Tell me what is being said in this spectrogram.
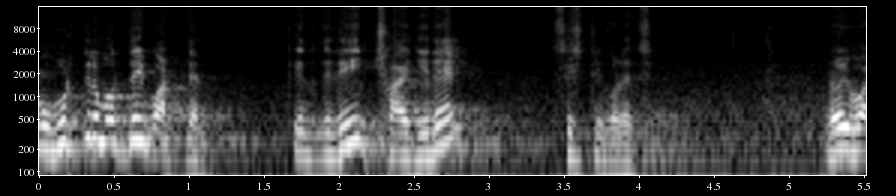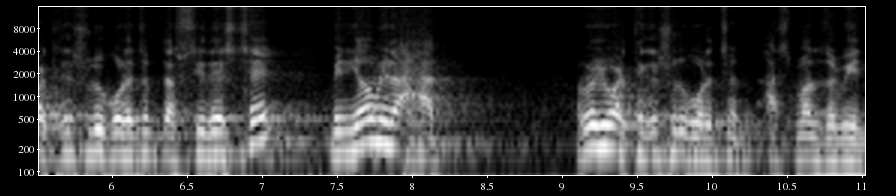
মুহূর্তের মধ্যেই পারতেন, কিন্তু তিনি ছয় দিনে সৃষ্টি করেছেন। রবিবার থেকে শুরু করেছেন তার সির এসছে মিনিয়মিল আহাদ। রবিবার থেকে শুরু করেছেন, আসমান, জমিন।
